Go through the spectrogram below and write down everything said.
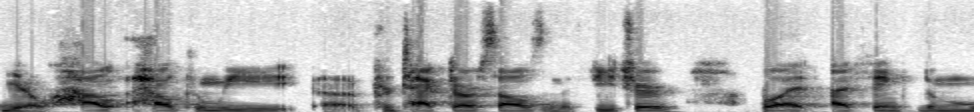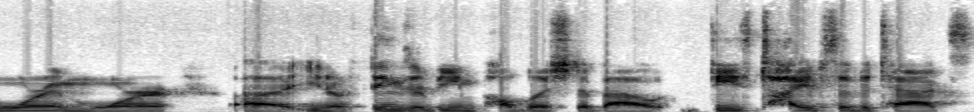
you know, how, how can we uh, protect ourselves in the future? But I think the more and more, uh, you know, things are being published about these types of attacks,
